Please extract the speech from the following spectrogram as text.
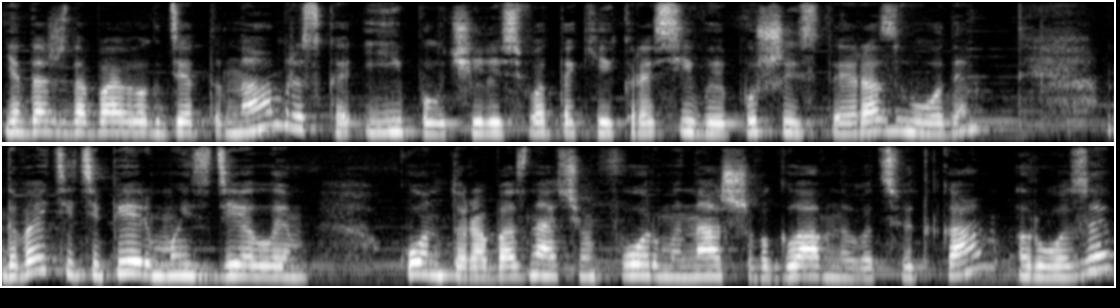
Я даже добавила где-то набрызга и получились вот такие красивые пушистые разводы. Давайте теперь мы сделаем контур, обозначим формы нашего главного цветка, розы,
